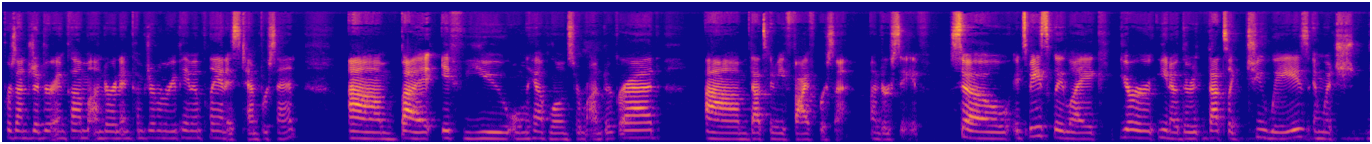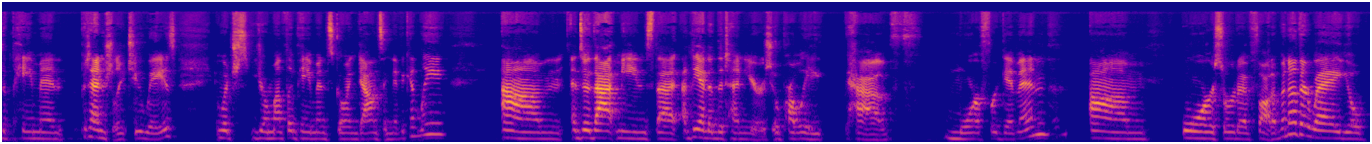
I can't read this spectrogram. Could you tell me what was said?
percentage of your income under an income driven repayment plan is 10%. Um, but if you only have loans from undergrad, um, that's going to be 5% under SAVE. So it's basically like you're, you know, there that's like two ways in which the payment potentially two ways in which your monthly payments going down significantly. Um, and so that means that at the end of the 10 years, you'll probably have more forgiven. Um, or sort of thought of another way, you'll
